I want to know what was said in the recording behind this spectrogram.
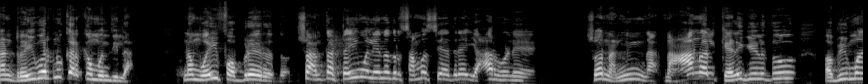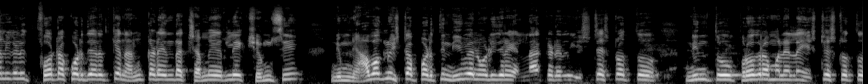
ನಾನು ಡ್ರೈವರ್ನೂ ಕರ್ಕೊಂಬಂದಿಲ್ಲ. ನಮ್ಮ ವೈಫ್ ಒಬ್ಬರೇ ಇರೋದು. ಸೊ ಅಂಥ ಟೈಮಲ್ಲಿ ಏನಾದರೂ ಸಮಸ್ಯೆ ಆದರೆ ಯಾರು ಹೊಣೆ? ಸೊ ನನ್ನ ನಾನು ಅಲ್ಲಿ ಕೆಳಗಿಳಿದು ಅಭಿಮಾನಿಗಳಿಗೆ ಫೋಟೋ ಕೊಡದೇ ಇರೋದಕ್ಕೆ ನನ್ನ ಕಡೆಯಿಂದ ಕ್ಷಮೆ ಇರಲಿ, ಕ್ಷಮಿಸಿ. ನಿಮ್ನ ಯಾವಾಗಲೂ ಇಷ್ಟಪಡ್ತೀನಿ. ನೀವೇ ನೋಡಿದರೆ ಎಲ್ಲ ಕಡೆನೂ ಎಷ್ಟೆಷ್ಟೊತ್ತು ನಿಂತು ಪ್ರೋಗ್ರಾಮಲ್ಲೆಲ್ಲ ಎಷ್ಟೆಷ್ಟೊತ್ತು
